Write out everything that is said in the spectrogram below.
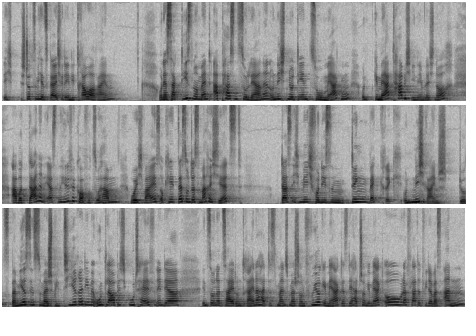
ich stürze mich jetzt gleich wieder in die Trauer rein. Und er sagt, diesen Moment abpassen zu lernen und nicht nur den zu merken, und gemerkt habe ich ihn nämlich noch, aber dann einen ersten Hilfekoffer zu haben, wo ich weiß, okay, das und das mache ich jetzt, dass ich mich von diesem Ding wegkriege und nicht reinstürze. Bei mir sind es zum Beispiel Tiere, die mir unglaublich gut helfen in, der, in so einer Zeit. Und Rainer hat es manchmal schon früher gemerkt. Also der hat schon gemerkt, oh, da flattert wieder was an.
